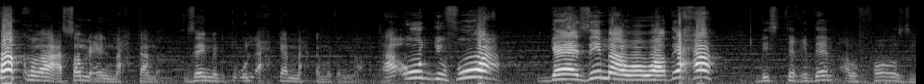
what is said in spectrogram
تقرع سمع المحكمة زي ما بتقول أحكام محكمة النقض أقول دفوع جازمة وواضحة باستخدام ألفاظي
